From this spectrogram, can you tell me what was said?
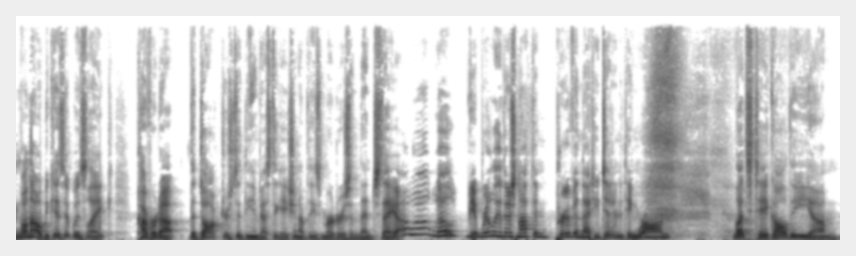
Well, no, because it was like covered up. The doctors did the investigation of these murders and then say, oh, well, well, really, there's nothing proven that he did anything wrong. Let's take all the, um,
